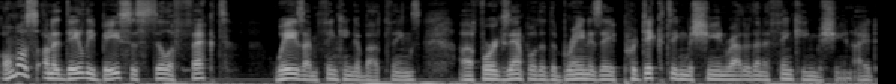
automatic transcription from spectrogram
almost on a daily basis still affect ways I'm thinking about things. Uh, for example, that the brain is a predicting machine rather than a thinking machine. I'd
